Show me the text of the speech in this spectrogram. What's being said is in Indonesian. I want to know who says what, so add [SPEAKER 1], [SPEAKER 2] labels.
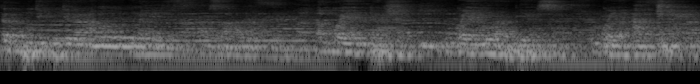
[SPEAKER 1] terpuji-pujilah Allah, Tuhan Yesus akan hmm. selamanya Engkau yang dahsyat Engkau yang luar biasa Engkau yang ajaib.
